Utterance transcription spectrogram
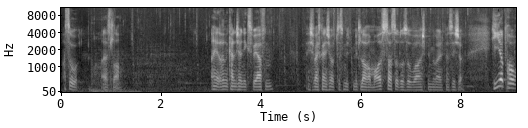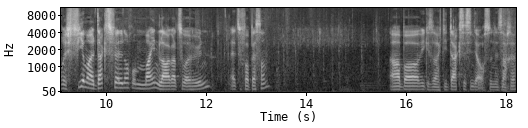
Achso, alles klar. Ah, hier drin kann ich ja nichts werfen. Ich weiß gar nicht, ob das mit mittlerer Maustaste oder so war. Ich bin mir gar nicht mehr sicher. Hier brauche ich viermal Dachsfell noch, um mein Lager zu erhöhen. Äh, zu verbessern. Aber, wie gesagt, die Dachse sind ja auch so eine Sache.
